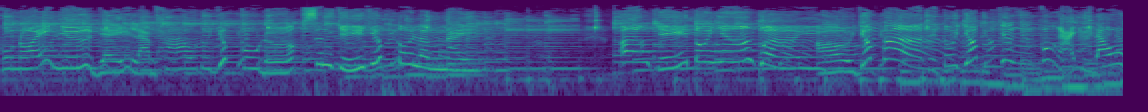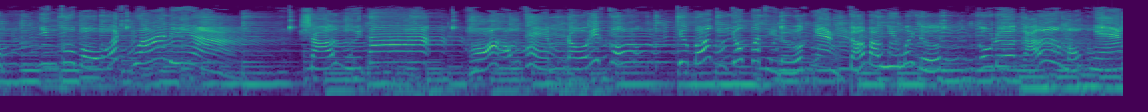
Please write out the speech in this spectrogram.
Cô nói như vậy làm sao tôi giúp cô được? Xin chị giúp tôi lần này Ơn chị tôi nhớ hoài. Ờ giúp á thì tôi giúp chứ có ngại gì đâu. Nhưng cô bù ít quá đi à. Sợ người ta Họ không thèm đổi con Chứ bớt một chút á thì được nha. Cỡ bao nhiêu mới được? Cô đưa cỡ một ngàn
